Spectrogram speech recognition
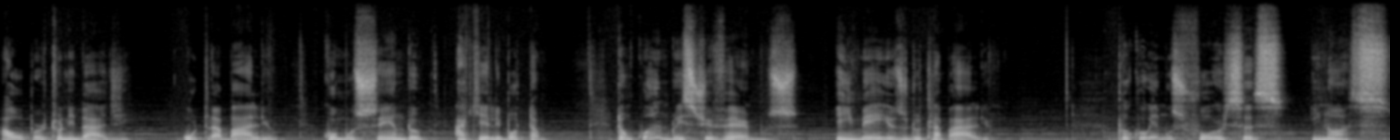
a oportunidade, o trabalho como sendo aquele botão. Então, quando estivermos em meios do trabalho, procuremos forças em nós,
